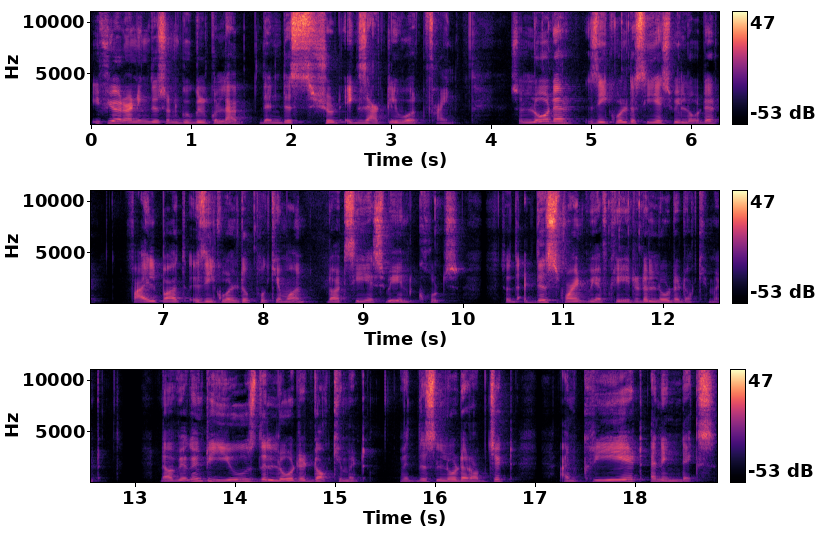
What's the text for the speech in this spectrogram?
if you're running this on google colab then this should exactly work fine. So loader is equal to csv loader. File path is equal to pokemon.csv in quotes. So at this point we have created a loader document. Now we're going to use the loaded document with this loader object and create an index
